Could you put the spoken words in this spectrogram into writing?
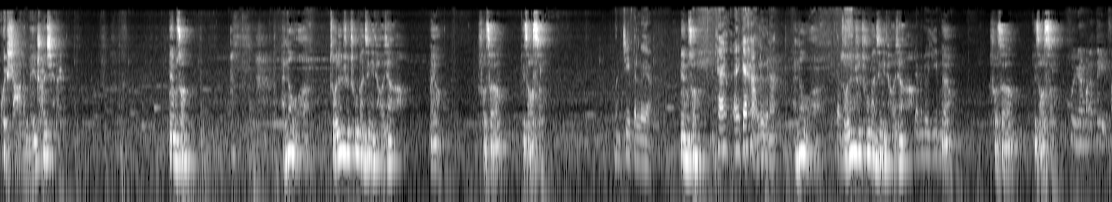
会杀了没穿鞋的人。面不错，哎，那我昨天是触犯禁忌条件啊？没有，否则你早死了。 เหมือนจีบกันเลยอ่ะ 面不错， แค่อันนี้แค่หาลือนะ 哎，那我昨天是触犯禁忌条件啊？ แต่มันดูยิ้ม 没 อะ 有，否则你早死了。 คุยกันปกติส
